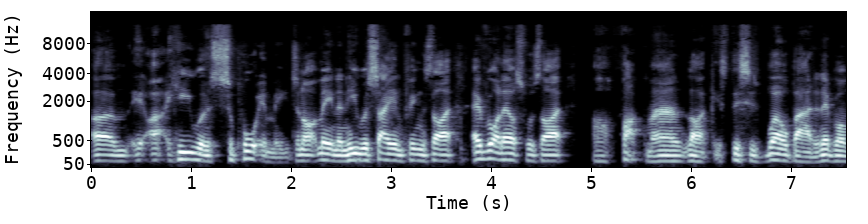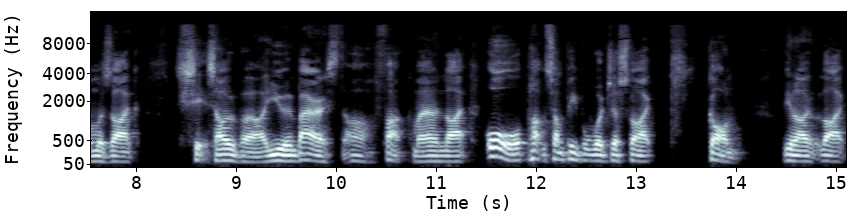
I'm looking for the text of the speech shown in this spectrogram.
um, he, uh, he, was supporting me. Do you know what I mean? And he was saying things like everyone else was like, "Oh fuck, man! Like this is well bad," and everyone was like, "Shit's over. Are you embarrassed? Oh fuck, man!" Like, or some people were just like gone. You know, like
